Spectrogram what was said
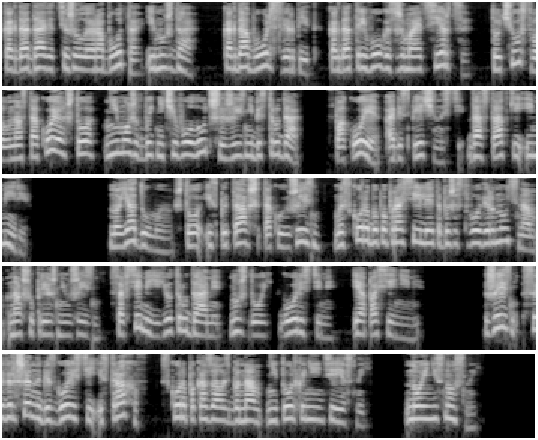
Когда давит тяжелая работа и нужда, когда боль свербит, когда тревога сжимает сердце, то чувство у нас такое, что не может быть ничего лучше жизни без труда, покое, обеспеченности, достатке и мире. Но я думаю, что, испытавши такую жизнь, мы скоро бы попросили это божество вернуть нам нашу прежнюю жизнь со всеми ее трудами, нуждой, горестями и опасениями. Жизнь совершенно без горестей и страхов скоро показалась бы нам не только неинтересной, но и несносной.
